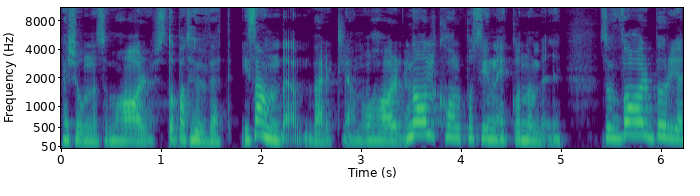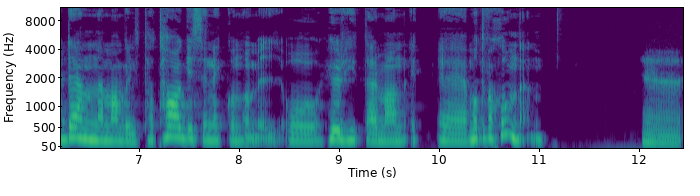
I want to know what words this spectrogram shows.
personen som har stoppat huvudet i sanden verkligen och har noll koll på sin ekonomi. Så var börjar den när man vill ta tag i sin ekonomi och hur hittar man eh, motivationen? Eh,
